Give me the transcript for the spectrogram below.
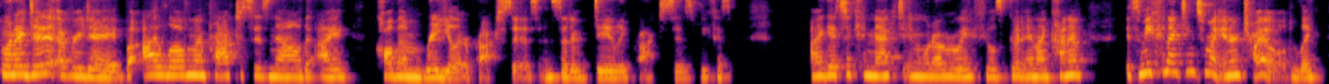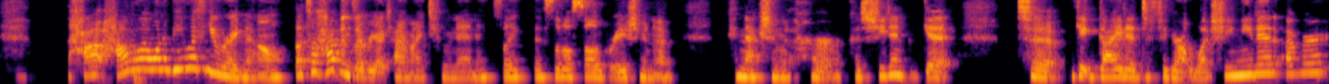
when I did it every day. But I love my practices now that I call them regular practices instead of daily practices because I get to connect in whatever way feels good. And I kind of it's me connecting to my inner child. Like, how how do I want to be with you right now? That's what happens every time I tune in. It's like this little celebration of connection with her because she didn't get to get guided to figure out what she needed ever.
